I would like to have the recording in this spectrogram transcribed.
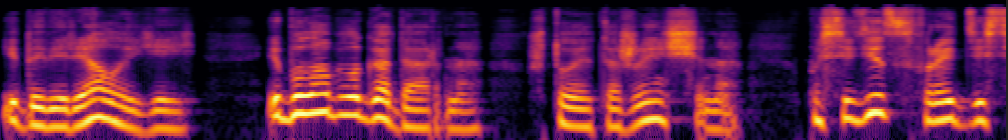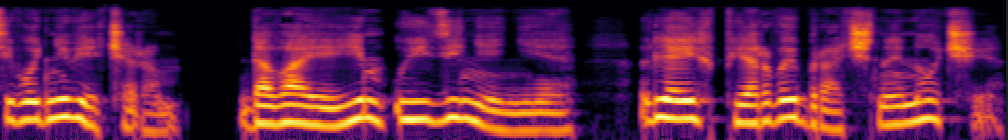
и доверяла ей, и была благодарна, что эта женщина посидит с Фредди сегодня вечером, давая им уединение для их первой брачной ночи.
